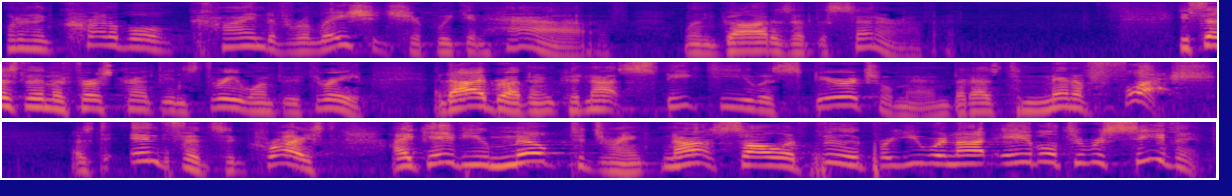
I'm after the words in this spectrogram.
what an incredible kind of relationship we can have when God is at the center of it. He says to them in 1 Corinthians 3 1 through 3, And I, brethren, could not speak to you as spiritual men, but as to men of flesh, as to infants in Christ. I gave you milk to drink, not solid food, for you were not able to receive it.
